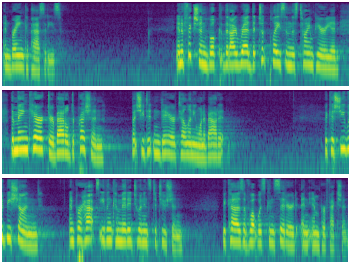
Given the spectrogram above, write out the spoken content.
and brain capacities. In a fiction book that I read that took place in this time period, the main character battled depression, but she didn't dare tell anyone about it because she would be shunned and perhaps even committed to an institution because of what was considered an imperfection.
